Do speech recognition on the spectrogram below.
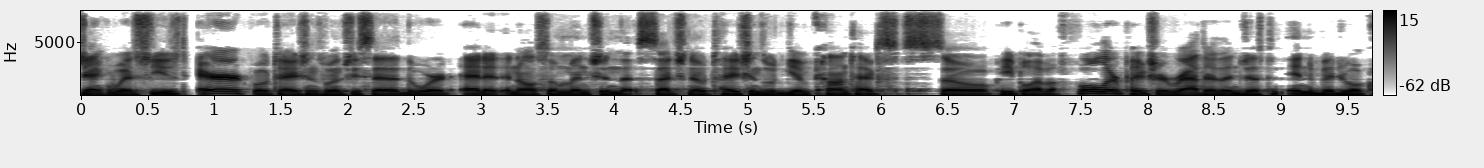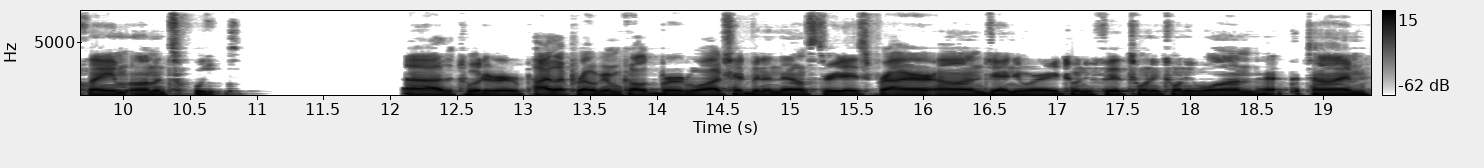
Jankowicz used error quotations when she said the word edit and also mentioned that such notations would give context so people have a fuller picture rather than just an individual claim on a tweet. Uh, the Twitter pilot program called Birdwatch had been announced three days prior on January 25th, 2021. At the time,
